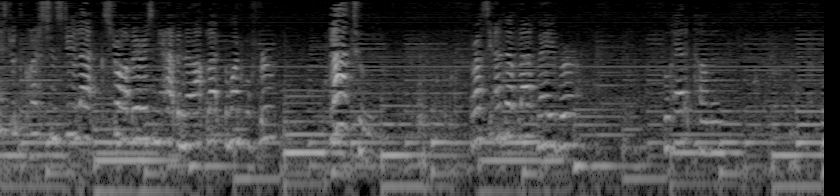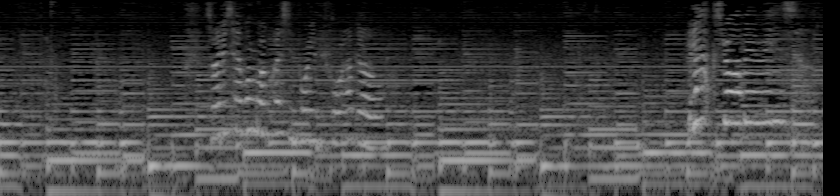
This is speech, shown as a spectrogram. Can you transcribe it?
faced with the questions, do you like strawberries and you happen to not like the wonderful fruit? Lie to me. Or else you end up like neighbor who had it coming. So I just have one more question for you before I go. You like strawberries?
